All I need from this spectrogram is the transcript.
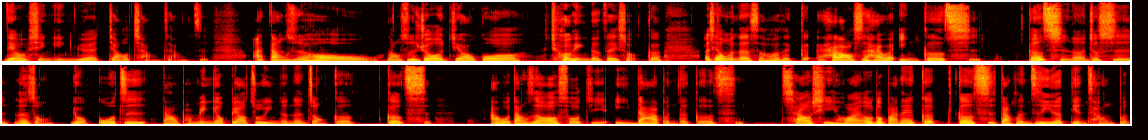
流行音乐教唱这样子啊。当时候老师就有教过。九零的这首歌，而且我们那时候的歌，他老师还会印歌词，歌词呢就是那种有国字，然后旁边有标注音的那种歌歌词啊。我当时候收集一大本的歌词，超喜欢，我都把那个歌歌词当成自己的点唱本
